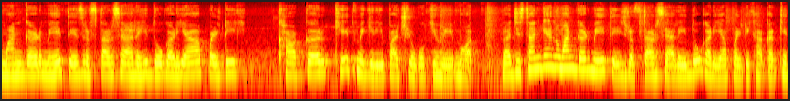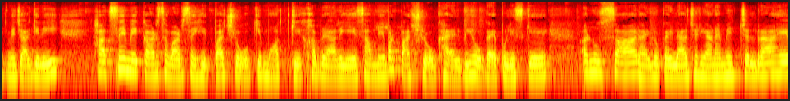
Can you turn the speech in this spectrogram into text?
मानगढ़ में तेज रफ्तार से आ रही दो गाड़ियाँ पलटी खाकर खेत में गिरी, पाँच लोगों की हुई मौत। राजस्थान के हनुमानगढ़ में तेज रफ्तार से आ रही दो गाड़ियाँ पलटी खाकर खेत में जा गिरी। हादसे में कार सवार सहित पाँच लोगों की मौत की खबरें आ रही है सामने और पाँच लोग घायल भी हो गए। पुलिस के अनुसार घायलों का इलाज हरियाणा में चल रहा है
